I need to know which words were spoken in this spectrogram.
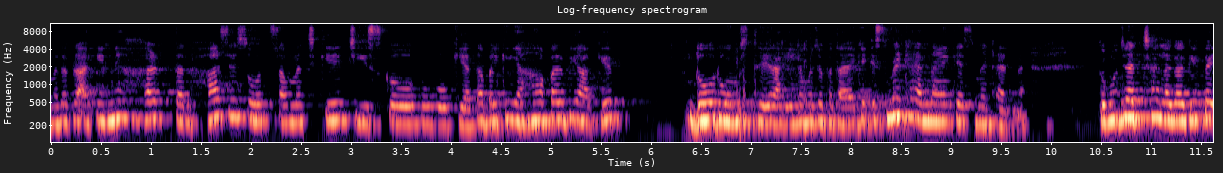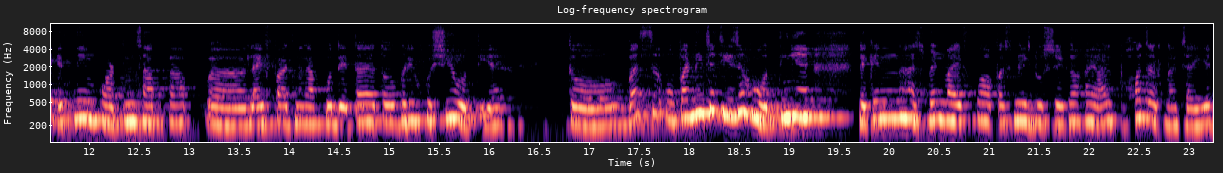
मतलब राहिल ने हर तरह से सोच समझ के चीज़ को वो किया था, बल्कि यहाँ पर भी आके दो रूम्स थे, राहिल ने मुझे बताया कि इसमें ठहरना है कि इसमें ठहरना है। तो मुझे अच्छा लगा कि भाई इतनी इम्पोर्टेंस आपका लाइफ पार्टनर आपको देता है तो बड़ी खुशी होती है। तो बस ऊपर नीचे चीज़ें होती हैं, लेकिन हस्बैंड वाइफ को आपस में एक दूसरे का ख्याल बहुत रखना चाहिए।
